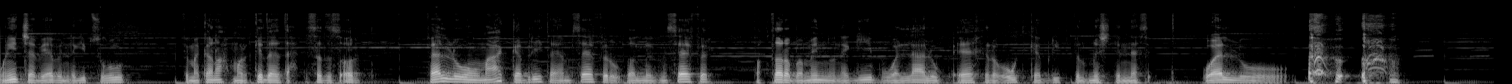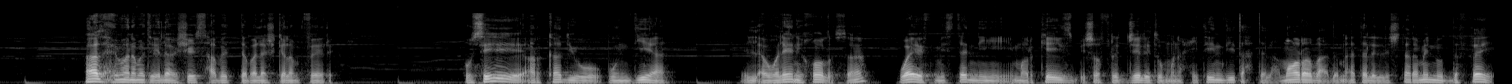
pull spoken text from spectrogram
ونيتشا بيقابل نجيب سرور في مكان أحمر كده تحت سادس أرض فقال له معاك كبريتة يا مسافر. وضل المسافر فاقترب منه نجيب وولع له بآخر عود كبريت في المشط الناسد. وقال له الحمانة ما تقلقش اسحب انت بلاش كلام فارغ. خوسيه اركاديو بونديا الأولاني خالص ها؟ واقف مستني ماركيز بشفرة جيلته من دي تحت العمارة بعد ما قتل اللي اشترى منه الدفاية.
